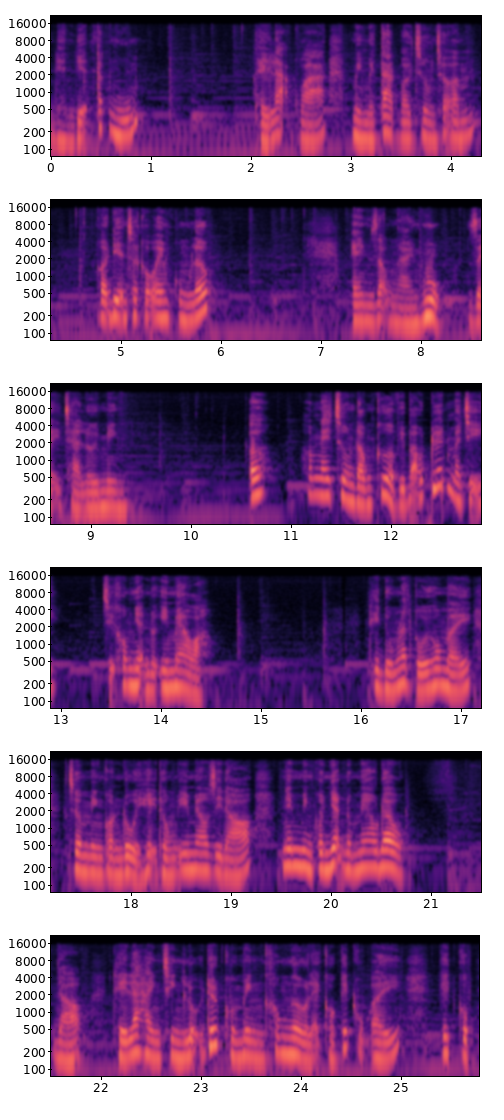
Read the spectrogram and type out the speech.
đèn điện tắt ngúm. Thấy lạ quá, mình mới tạt vào trường cho ấm, gọi điện cho cậu em cùng lớp. Em giọng ngái ngủ, dậy trả lời mình. Ơ, hôm nay trường đóng cửa vì bão tuyết mà chị, chị không nhận được email à? Thì đúng là tối hôm ấy, trường mình còn đổi hệ thống email gì đó, nên mình có nhận được mail đâu. Đó, thế là hành trình lội đứt của mình không ngờ lại có kết cục ấy, kết cục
